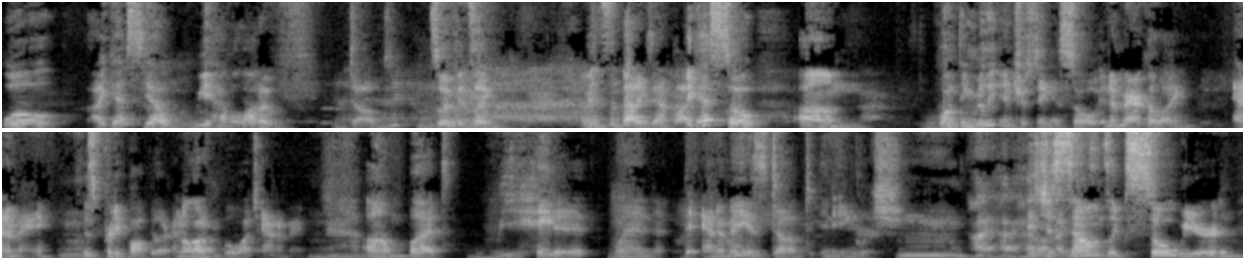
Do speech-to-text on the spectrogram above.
Well, I guess yeah. We have a lot of dubbed. So if it's like, I mean, it's a bad example. I guess so. Um, one thing really interesting is so in America, like anime mm. is pretty popular, and a lot of people watch anime. Mm. Um, but we hate it when the anime is dubbed in English. Mm. Hi, hi, hi, it just sounds like so weird.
